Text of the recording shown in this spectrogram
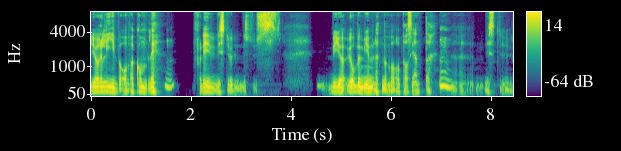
Gjøre livet overkommelig. Mm. Fordi hvis du, hvis du Vi jobber mye med dette med våre pasienter. Mm. Eh, Hvis du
